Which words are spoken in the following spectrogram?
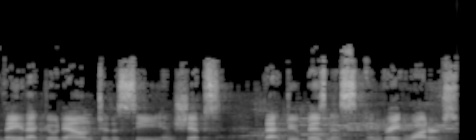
they that go down to the sea in ships that do business in great waters.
